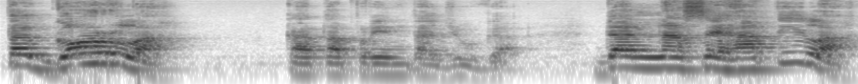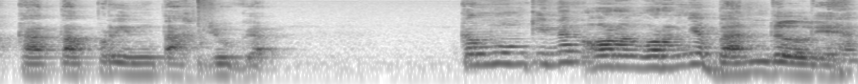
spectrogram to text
Tegorlah. Kata perintah juga. dan nasihatilah kata perintah juga. Kemungkinan orang-orangnya bandel ya.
